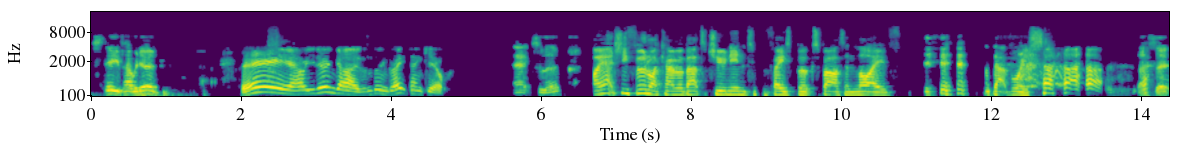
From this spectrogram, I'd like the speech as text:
Steve, how are we doing? Hey, how are you doing, guys? I'm doing great, thank you. Excellent. I actually feel like I'm about to tune in to Facebook Spartan Live with that voice. That's it.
